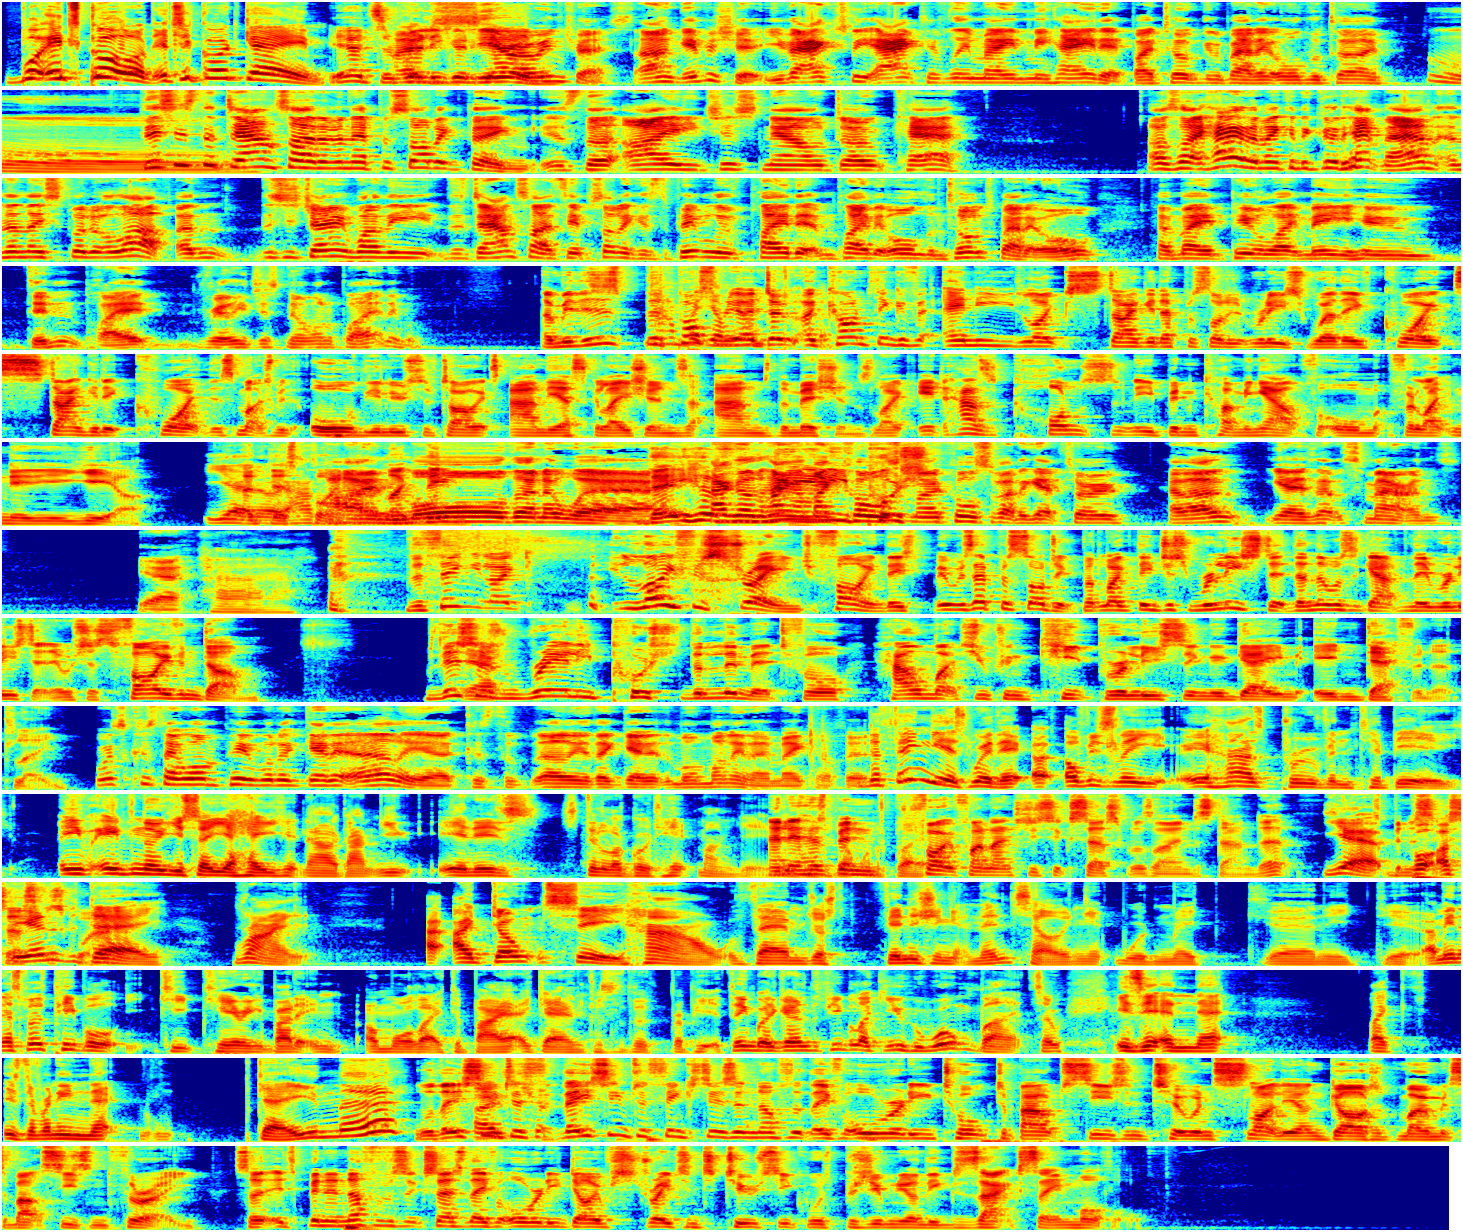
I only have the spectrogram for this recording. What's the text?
But it's good. It's a good game. Yeah, it's a I have really good zero game. interest. I don't give a shit. You've actually actively made me hate it by talking about it all the time. Oh. This is the downside of an episodic thing, is that I just now don't care. I was like, hey, they're making a good Hitman, and then they split it all up. And this is generally one of the, the downsides of the episodic is the people who've played it and played it all and talked about it all have made people like me who didn't play it really just don't want to play it anymore. I mean, this is but possibly. I don't. I can't think of any like staggered episodic release where they've quite staggered it quite this much with all the elusive targets and the escalations and the missions. Like it has constantly been coming out for all for like nearly a year. Yeah, at no, this point. I'm Like, they- more than aware. they have hang on, hang on. My call's pushed- my call's about to get through. Hello. Yeah, is that the Samaritans? Yeah. Ah. The thing, like, life is strange. Fine, they it was episodic, but like they just released it. Then there was a gap, and they released it. And it was just five and done. This Yeah. has really pushed the limit for how much you can keep releasing a game indefinitely. Well, it's because they want people to get it earlier. Because the earlier they get it, the more money they make off it. The thing is with it, uh, obviously, it has proven to be. Even, even though you say you hate it now, Dan, you it is still a good Hitman game. And it has been wanna play it. quite financially successful, as I understand it. Yeah, been a but at the end of the day, right? I, I don't see how them just finishing it and then selling it would make any. di- I mean, I suppose people keep hearing about it and are more likely to buy it again because of the repeated thing. But again, there's people like you who won't buy it. So is it a net? Like, is there any net gain there? Well, they seem I to tr- they seem to think it is enough that they've already talked about season two and slightly unguarded moments about season three. So it's been enough of a success. They've already dived straight into two sequels, presumably on the exact same model.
